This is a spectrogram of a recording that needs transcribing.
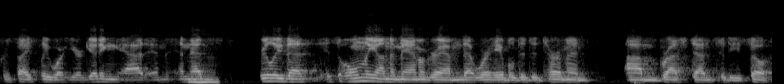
precisely what you're getting at, and and that's mm-hmm really that it's only on the mammogram that we're able to determine um, breast density. So,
